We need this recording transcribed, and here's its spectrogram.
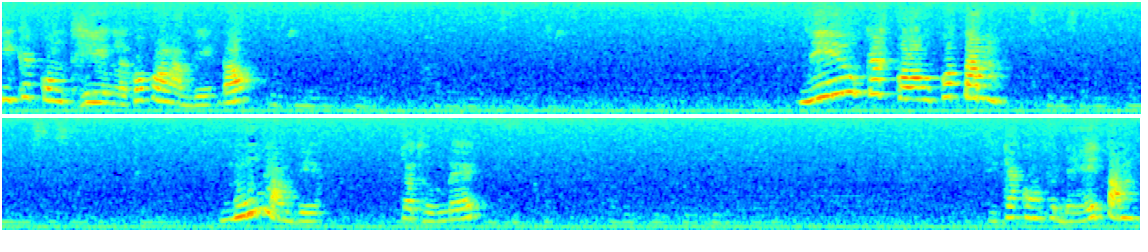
khi các con thiền là có con làm việc đó. Nếu các con có tâm muốn làm việc cho thượng đế, thì các con phải để tâm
